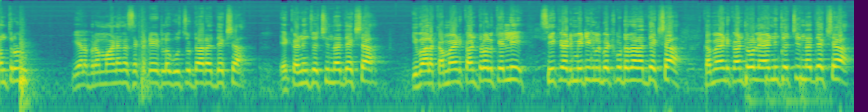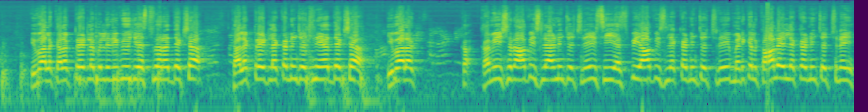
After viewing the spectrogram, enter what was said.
మంత్రులు ఇవాళ బ్రహ్మాండంగా సెక్రటరియట్లో కూర్చుంటారు అధ్యక్ష. ఎక్కడి నుంచి వచ్చింది అధ్యక్ష? ఇవాళ కమాండ్ కంట్రోల్కి వెళ్ళి సీక్రెట్ మీటింగ్లు పెట్టుకుంటున్నారు అధ్యక్ష. కమాండ్ కంట్రోల్ ఎక్కడి నుంచి వచ్చింది అధ్యక్ష. ఇవాళ కలెక్టరేట్లో వెళ్ళి రివ్యూ చేస్తున్నారు అధ్యక్ష. కలెక్టరేట్లు ఎక్కడి నుంచి వచ్చినాయి అధ్యక్ష? ఇవాళ క- కమిషనర్ ఆఫీసులు ఎక్కడి నుంచి వచ్చినాయి సిఎస్పి ఆఫీసులు ఎక్కడి నుంచి వచ్చినాయి మెడికల్ కాలేజీలు ఎక్కడి నుంచి వచ్చినాయి?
